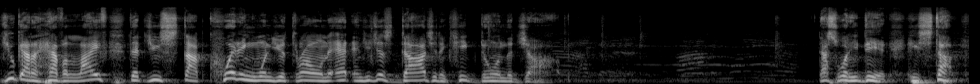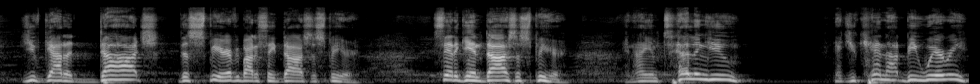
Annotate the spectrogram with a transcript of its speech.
You got to have a life that you stop quitting when you're thrown at, and you just dodge it and keep doing the job. That's what he did. He stopped. You've got to dodge the spear. Everybody say, dodge the spear. Say it again, dodge the spear. And I am telling you, that you cannot be weary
